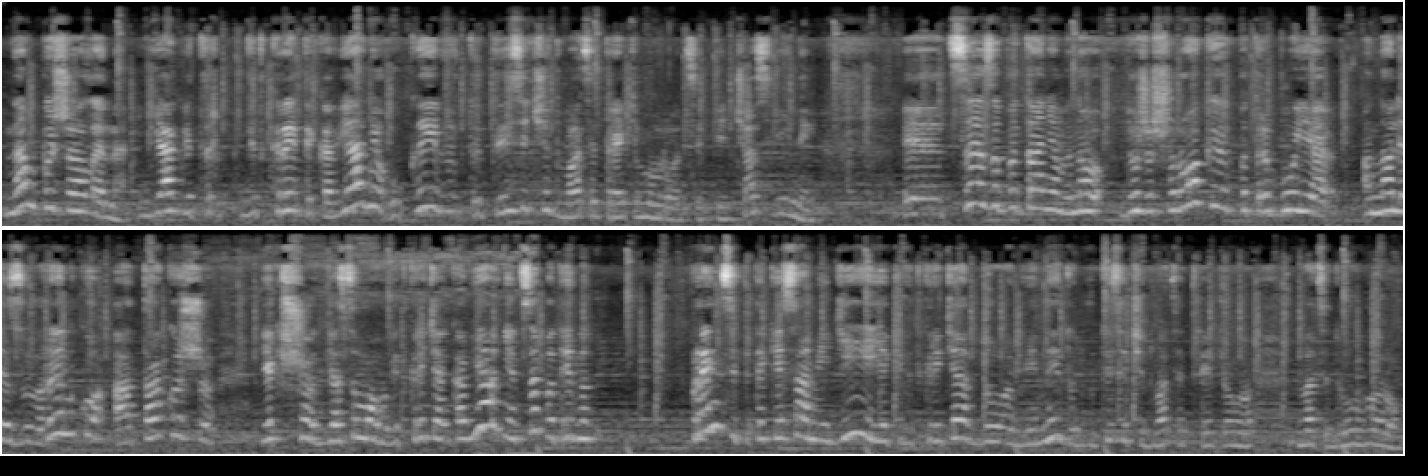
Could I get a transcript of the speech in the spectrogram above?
нам пише Олена: як відкрити кав'ярню у Києві в 2023 році під час війни? Е, Це запитання воно дуже широке, потребує аналізу ринку, а також якщо для самого відкриття кав'ярні це потрібно в принципі такі самі дії, як і відкриття до війни до 2023-2022 року,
